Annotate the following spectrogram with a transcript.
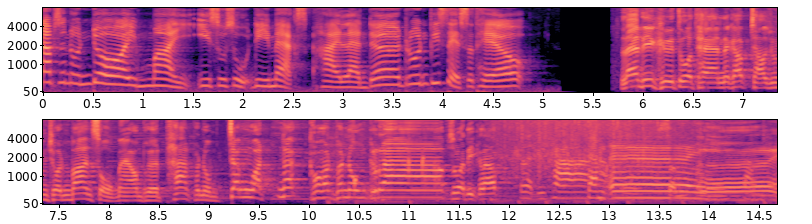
นับสนุนโดยใหม่ Isuzu D-Max Highlander รุ่นพิเศษสเทล และนี่คือตัวแทนนะครับ ชาวชุมชนบ้านโศกแมวอำเภอธาตุพนม จังหวัดนครพนมครับ สวัสดีครับสวัสดีค่ะจำเอ่สำยเอ่ย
